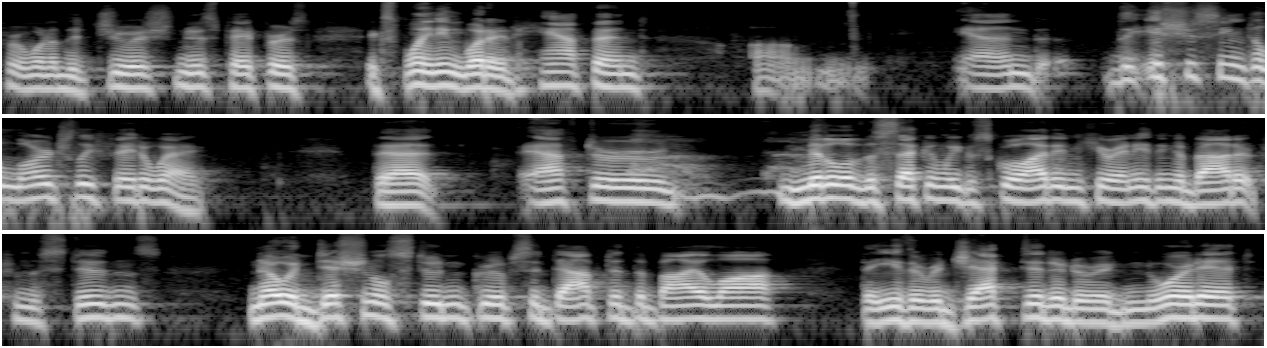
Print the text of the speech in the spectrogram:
for one of the Jewish newspapers explaining what had happened. Um, and the issue seemed to largely fade away. That after middle of the second week of school, I didn't hear anything about it from the students. No additional student groups adopted the bylaw. They either rejected it or ignored it.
